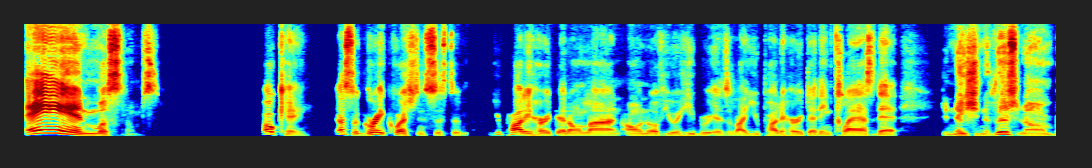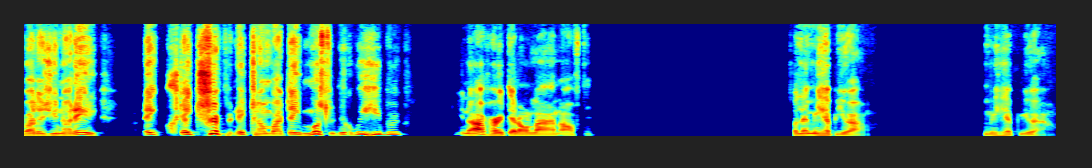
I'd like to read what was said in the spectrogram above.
and Muslims?" Okay, that's a great question, sister. You probably heard that online. I don't know if you're a Hebrew Israelite. You probably heard that in class that the Nation of Islam brothers, you know, they they they tripping. They talking about they Muslim nigga. We Hebrew. You know, I've heard that online often. So let me help you out. Let me help you out.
